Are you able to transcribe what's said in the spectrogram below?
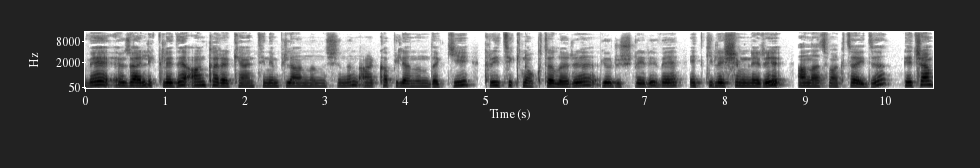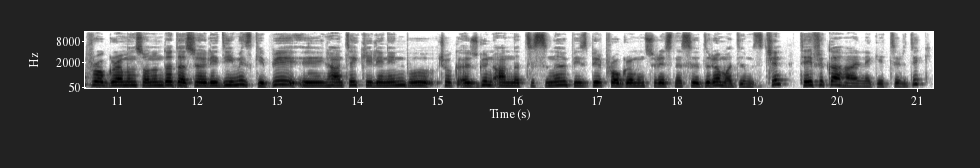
ve özellikle de Ankara kentinin planlanışının arka planındaki kritik noktaları, görüşleri ve etkileşimleri anlatmaktaydı. Geçen programın sonunda da söylediğimiz gibi e, İlhan Tekeli'nin bu çok özgün anlatısını biz bir programın süresine sığdıramadığımız için tefrika haline getirdik.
